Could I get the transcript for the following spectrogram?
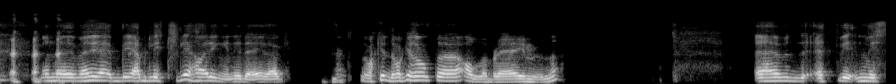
Men, eh, men jeg, jeg literally har ingen idé i dag. Det var, ikke, det var ikke sånn at eh, alle ble immune? Eh, et, en viss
